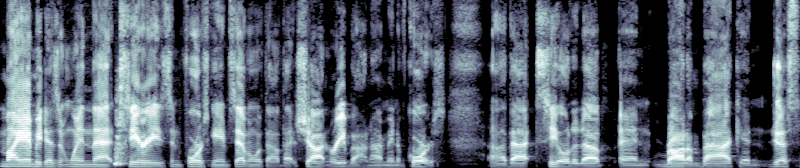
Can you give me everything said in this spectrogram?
Miami doesn't win that series in force game seven without that shot and rebound. I mean, of course, uh, that sealed it up and brought them back, and just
